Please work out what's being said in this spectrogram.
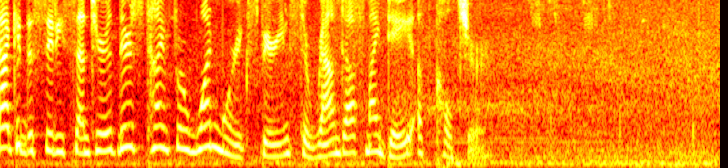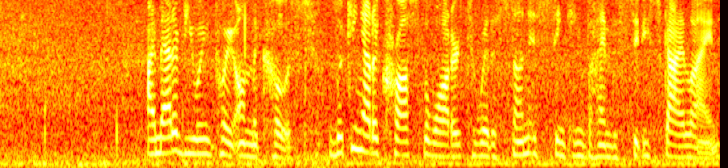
Back at the city center, there's time for one more experience to round off my day of culture. I'm at a viewing point on the coast, looking out across the water to where the sun is sinking behind the city skyline.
